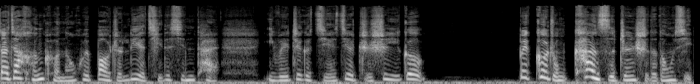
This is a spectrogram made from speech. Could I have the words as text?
大家很可能会抱着猎奇的心态，以为这个结界只是一个被各种看似真实的东西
